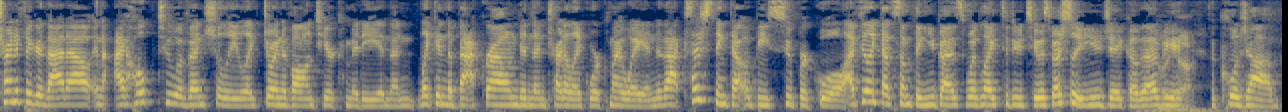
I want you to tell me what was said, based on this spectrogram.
trying to figure that out. And I hope to eventually like join a volunteer committee and then like in the background and then try to like work my way into that. Cause I just think that would be super cool. I feel like that's something you guys would like to do too, especially you, Jacob. That would oh, be yeah. a, a, cool job.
